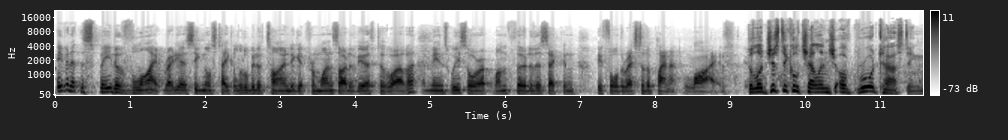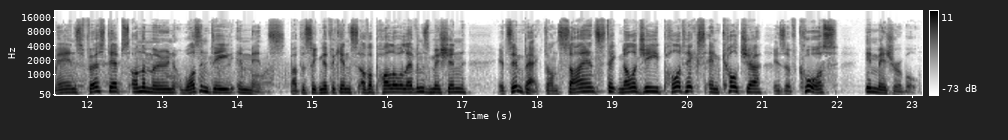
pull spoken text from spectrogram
Even at the speed of light, radio signals take a little bit of time to get from one side of the Earth to the other. It means we saw it one third of a second before the rest of the planet live. The logistical challenge of broadcasting man's first steps on the moon was indeed immense. But the significance of Apollo 11's mission, its impact on science, technology, politics, and culture is, of course, immeasurable.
